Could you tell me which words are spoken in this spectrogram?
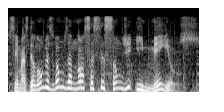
sem mais delongas, vamos à nossa sessão de e-mails.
